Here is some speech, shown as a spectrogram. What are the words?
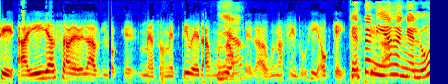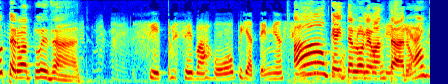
Sí, ahí ya sabe lo que me sometí, era una, una cirugía, ok. ¿Qué tenías ah. en el útero a tu edad? Sí, pues se bajó, ya tenía Ah, ok, te lo levantaron, ok.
